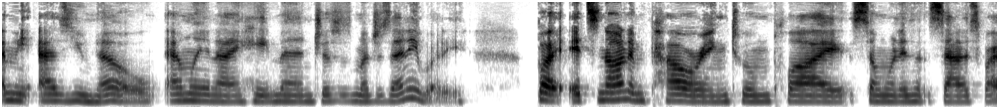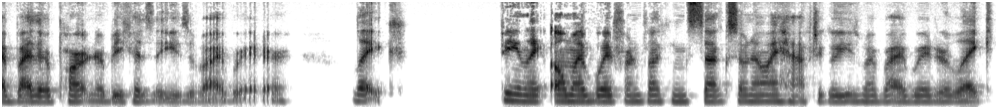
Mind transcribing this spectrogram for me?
I mean, as you know, Emilie and I hate men just as much as anybody. But it's not empowering to imply someone isn't satisfied by their partner because they use a vibrator. Like being like, oh, my boyfriend fucking sucks, so now I have to go use my vibrator. Like,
